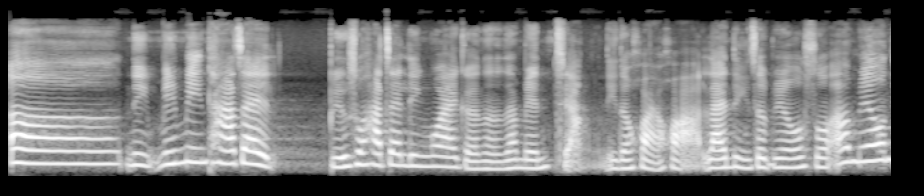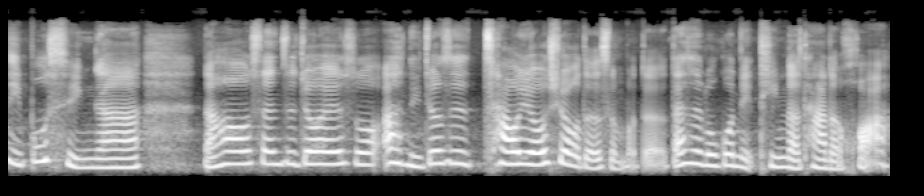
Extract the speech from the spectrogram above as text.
呃，你明明他在。比如说他在另外一个人那边讲你的坏话，来你这边又说啊没有你不行啊，然后甚至就会说啊你就是超优秀的什么的。但是如果你听了他的话，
